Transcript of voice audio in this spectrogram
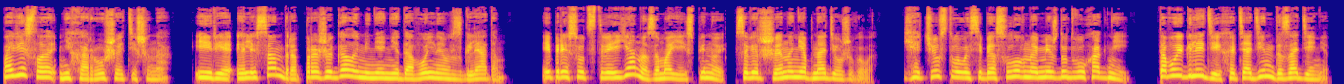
Повисла нехорошая тишина. Ирия Элисандра прожигала меня недовольным взглядом. И присутствие Яна за моей спиной совершенно не обнадеживало. Я чувствовала себя словно между двух огней. Того и гляди, хоть один да заденет.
